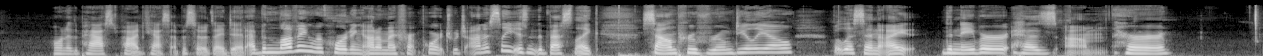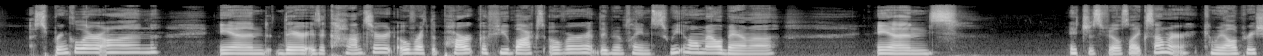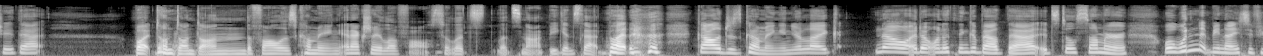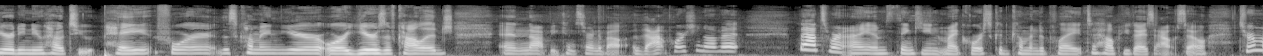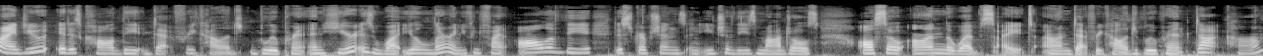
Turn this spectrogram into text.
one of the past podcast episodes I did. I've been loving recording out on my front porch, which honestly isn't the best like soundproof room dealio, but listen, I the neighbor has um her sprinkler on and there is a concert over at the park a few blocks over. They've been playing Sweet Home Alabama, and it just feels like summer. Can we all appreciate that? But dun dun dun, the fall is coming, and actually I love fall, so let's let's not be against that. But college is coming, and you're like, no, I don't want to think about that. It's still summer. Well, wouldn't it be nice if you already knew how to pay for this coming year or years of college and not be concerned about that portion of it. that's where I am thinking my course could come into play to help you guys out. So, to remind you, it is called the Debt Free College Blueprint, and here is what you'll learn. You can find all of the descriptions in each of these modules also on the website on debtfreecollegeblueprint.com.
